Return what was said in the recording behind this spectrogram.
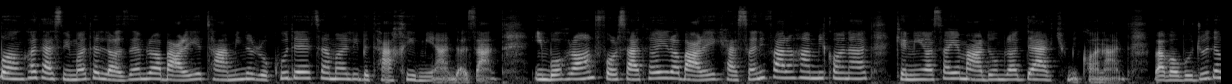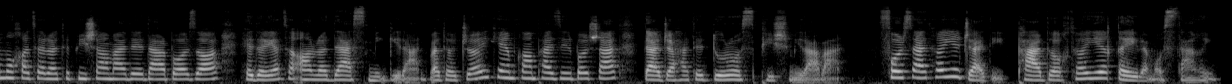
بانک ها تصمیمات لازم را برای تامین رکود احتمالی به تأخیر می اندازند. این بحران فرصت هایی را برای کسانی فراهم می کند که نیازهای مردم را درک می کنند و با وجود مخاطرات پیش آمده در بازار هدایت آن را دست می گیرند و تا جایی که امکان پذیر باشد در جهت درست پیش می روند. فرصت های جدید، پرداخت های غیر مستقیم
